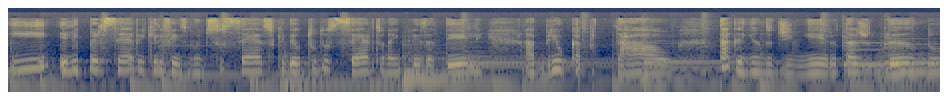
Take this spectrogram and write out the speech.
E ele percebe que ele fez muito sucesso, que deu tudo certo na empresa dele, abriu capital, tá ganhando dinheiro, tá ajudando.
